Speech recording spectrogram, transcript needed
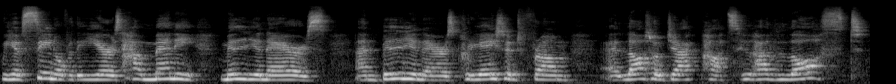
We have seen over the years how many millionaires and billionaires created from uh, lotto jackpots who have lost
